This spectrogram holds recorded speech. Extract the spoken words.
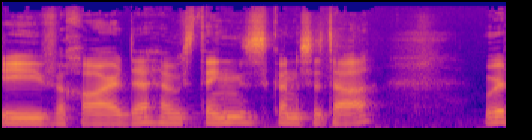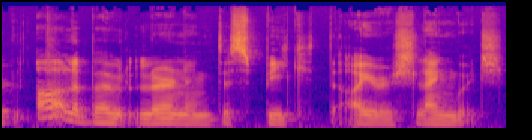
Jeeva how's things Gonna Kanasata? We're all about learning to speak the Irish language.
